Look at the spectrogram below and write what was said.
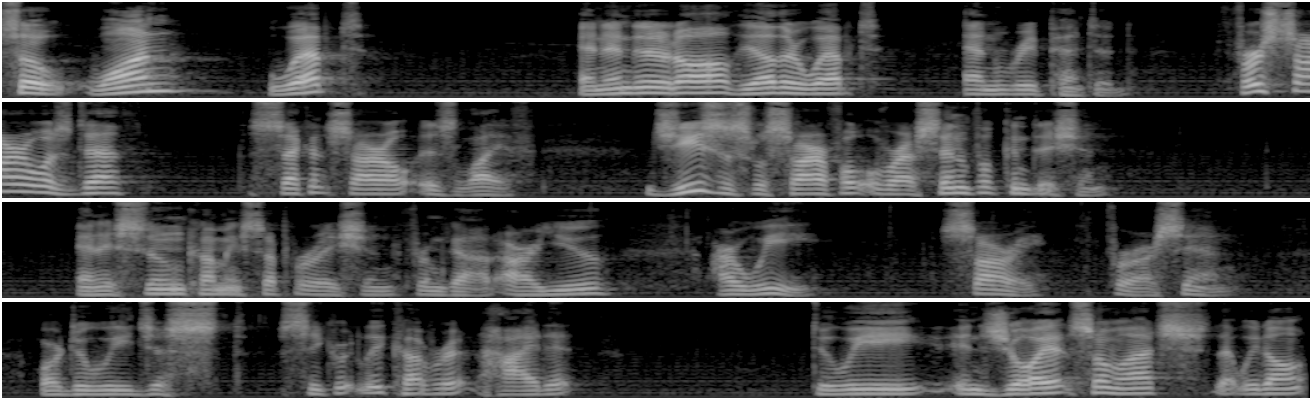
So one wept and ended it all, the other wept and repented. First sorrow was death, the second sorrow is life. Jesus was sorrowful over our sinful condition and his soon coming separation from God. Are you, are we sorry for our sin? Or do we just secretly cover it, hide it? Do we enjoy it so much that we don't,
